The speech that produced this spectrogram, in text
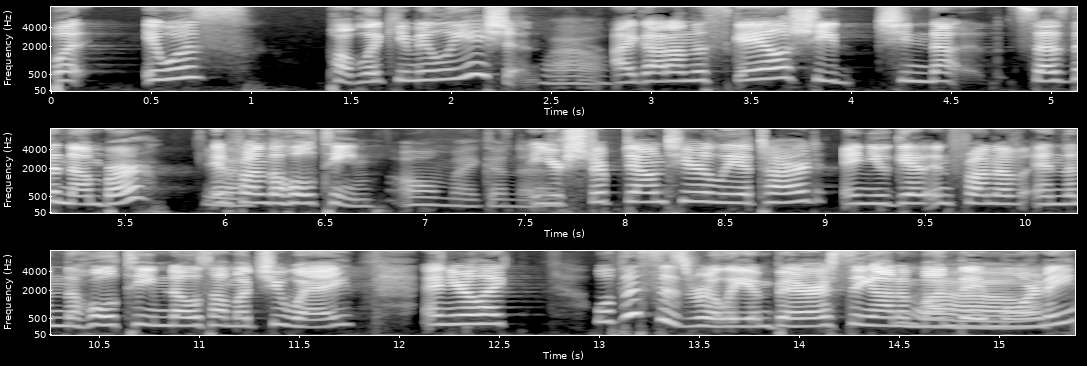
But it was public humiliation. Wow. I got on the scale. She she says the number in front of the whole team. oh my goodness. And you're stripped down to your leotard and you get in front of and then the whole team knows how much you weigh and you're like well this is really embarrassing on a monday morning.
